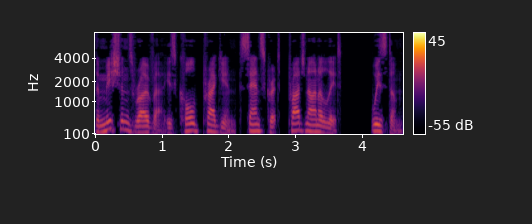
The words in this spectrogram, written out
The mission's rover is called Pragyan Sanskrit, Prajnana lit. Wisdom.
